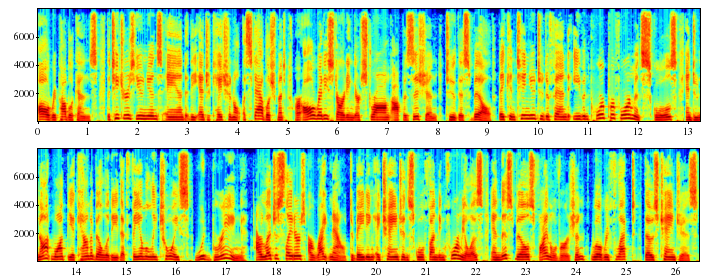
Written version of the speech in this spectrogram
all Republicans. The teachers' unions and the educational establishment are already starting their strong opposition to this bill. They continue to defend even poor performance schools and do not want the accountability that family choice would would bring. Our legislators are right now debating a change in school funding formulas, and this bill's final version will reflect those changes.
